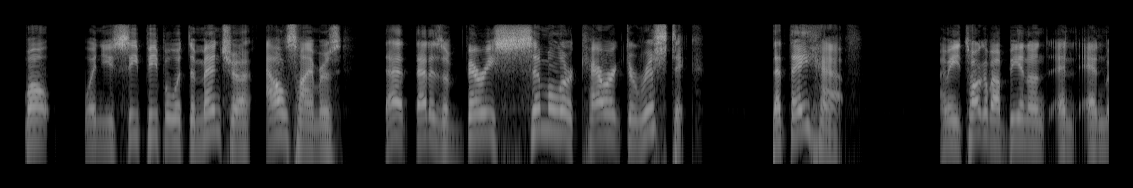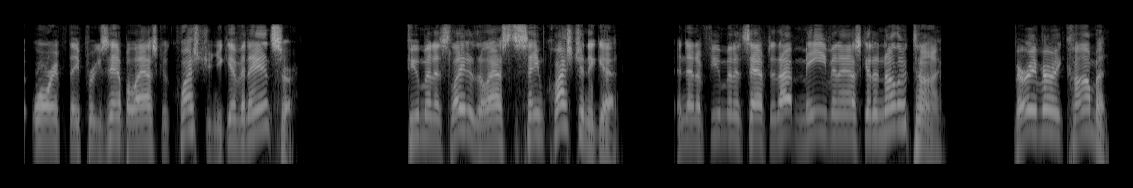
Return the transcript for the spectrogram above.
Well, when you see people with dementia, Alzheimer's, that that is a very similar characteristic that they have. I mean, you talk about being on and and or if they, for example, ask a question, you give an answer. A few minutes later, they'll ask the same question again, and then a few minutes after that, may even ask it another time. Very, very common.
